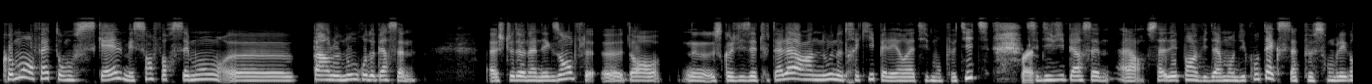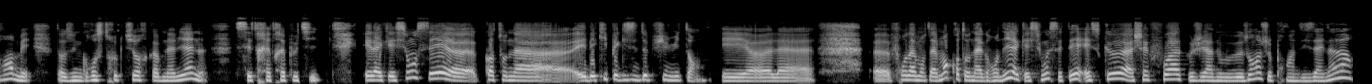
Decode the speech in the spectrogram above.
comment en fait on scale mais sans forcément par le nombre de personnes. Euh, je te donne un exemple. Euh, dans euh, ce que je disais tout à l'heure, hein, nous, notre équipe, elle est relativement petite. C'est 18 personnes. Alors, ça dépend évidemment du contexte. Ça peut sembler grand, mais dans une grosse structure comme la mienne, c'est très, très petit. Et la question, c'est quand on a... Et l'équipe existe depuis 8 ans. Et la... fondamentalement, quand on a grandi, la question, c'était est-ce que à chaque fois que j'ai un nouveau besoin, je prends un designer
